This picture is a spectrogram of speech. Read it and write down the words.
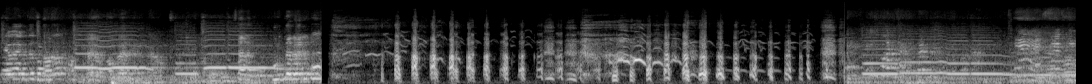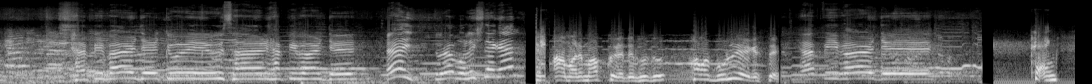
কেউ একজন ধরো হবে না। স্যার ঘুরতে বের happy birthday to you sir happy birthday এই তোরা বলিস না কেন? আমার মাফ করে দেন হুজুর। আমার ভুল হয়ে গেছে। Happy birthday thanks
